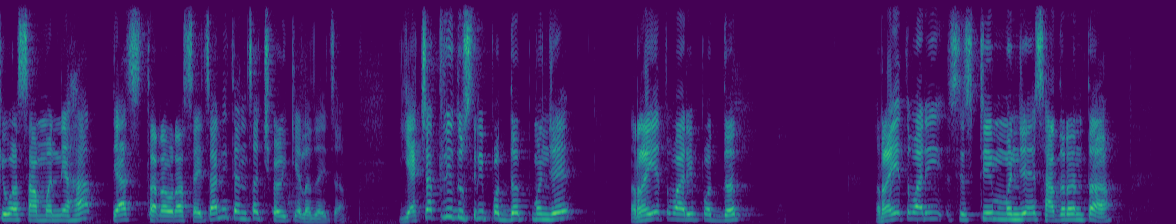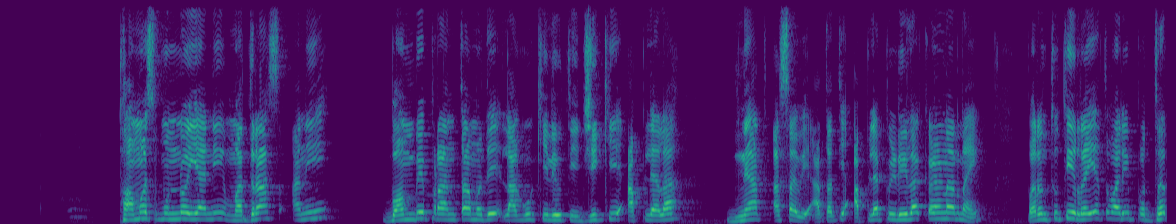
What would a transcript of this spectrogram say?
किंवा सामान्य हा त्याच स्तरावर असायचा आणि त्यांचा छळ केला जायचा. याच्यातली दुसरी पद्धत म्हणजे रयतवारी पद्धत. रयतवारी सिस्टीम म्हणजे साधारणतः थॉमस मुन्नो यांनी मद्रास आणि बॉम्बे प्रांतामध्ये लागू केली होती जी की आपल्याला ज्ञात असावी. आता ती आपल्या पिढीला कळणार नाही परंतु ती रयतवारी पद्धत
